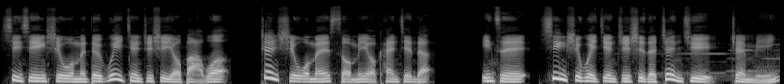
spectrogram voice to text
信心使我们对未见之事有把握，证实我们所没有看见的。因此，信是未见之事的证据、证明。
